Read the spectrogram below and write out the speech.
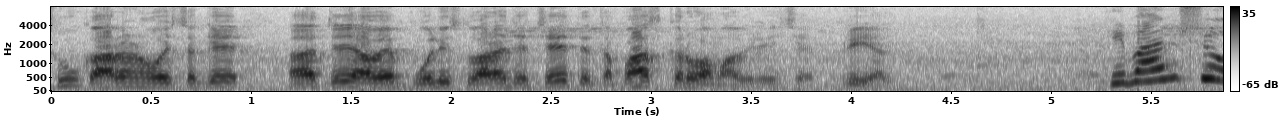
શું કારણ હોઈ શકે? તે હવે પોલીસ દ્વારા જે છે તે તપાસ કરવામાં આવી રહી છે. પ્રિયલ. હિમાંશુ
